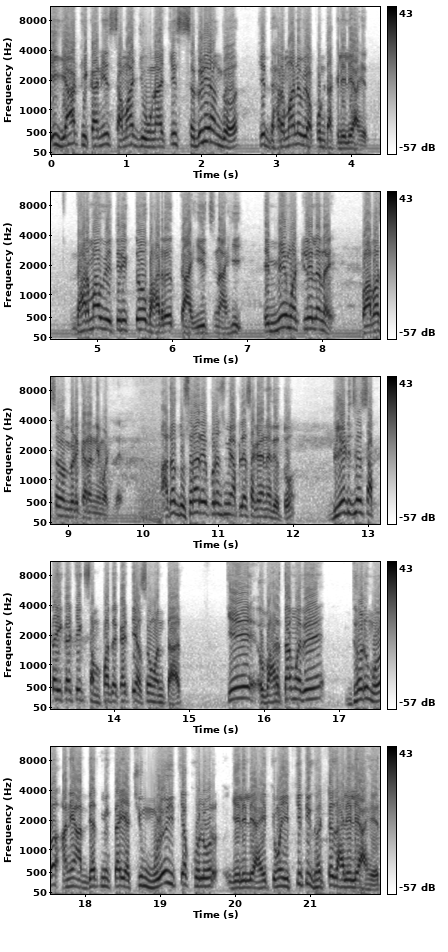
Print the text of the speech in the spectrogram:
की या ठिकाणी समाज जीवनाची सगळी अंग ही धर्मानं व्यापून टाकलेली आहेत. धर्माव्यतिरिक्त भारत काहीच नाही. ते मी म्हटलेलं नाही. बाबासाहेब आंबेडकरांनी म्हटलंय. आता दुसरा रेफरन्स मी आपल्या सगळ्यांना देतो. ब्लिड्स साप्ताहिकाचे एक संपादक आहेत ते असं म्हणतात की भारतामध्ये धर्म आणि आध्यात्मिकता याची मुळं इतक्या खोलवर गेलेली आहेत किंवा इतकी ती घट्ट झालेली आहेत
